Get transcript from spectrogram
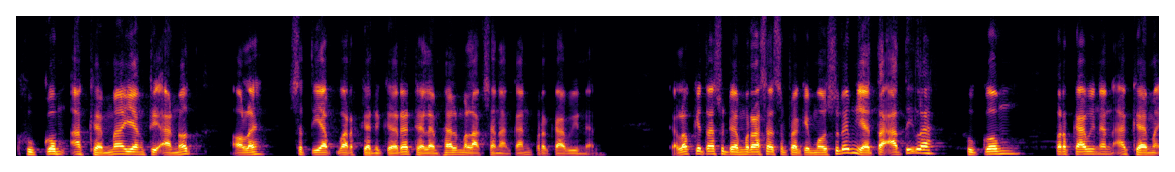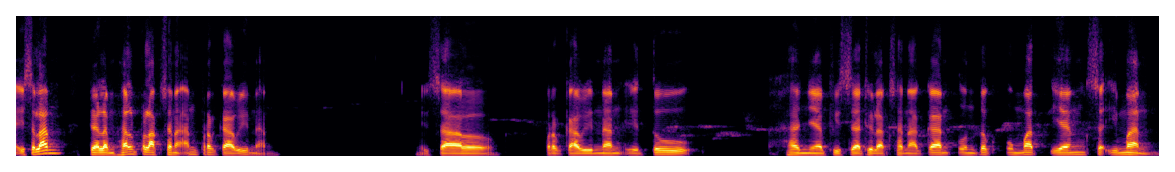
hukum agama yang dianut oleh setiap warga negara dalam hal melaksanakan perkawinan. Kalau kita sudah merasa sebagai muslim, ya taatilah hukum perkawinan agama Islam dalam hal pelaksanaan perkawinan. Misal perkawinan itu hanya bisa dilaksanakan untuk umat yang seiman.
